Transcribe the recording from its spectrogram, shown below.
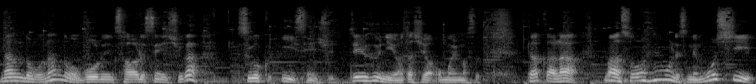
何度も何度もボールに触る選手がすごくいい選手っていうふうに私は思います。だから、まあ、その辺をですねもし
